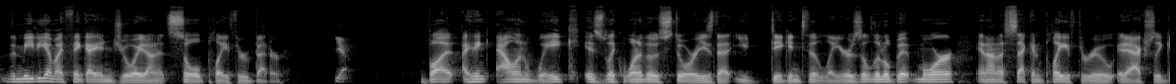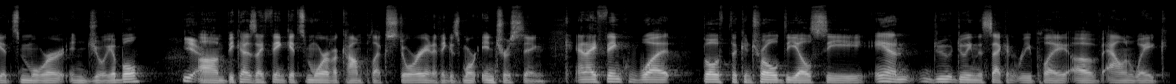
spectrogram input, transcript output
the medium I think I enjoyed on its sole playthrough better. Yeah. But I think Alan Wake is like one of those stories that you dig into the layers a little bit more, and on a second playthrough, it actually gets more enjoyable. Yeah. Um, because I think it's more of a complex story, and I think it's more interesting. And I think what both the Control DLC and do, doing the second replay of Alan Wake,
